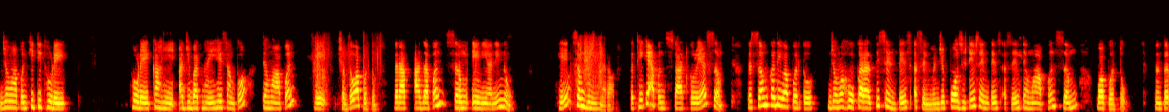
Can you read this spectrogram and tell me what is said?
जेव्हा आपण किती थोडे थोडे काही अजिबात नाही हे सांगतो तेव्हा आपण हे शब्द वापरतो. तर आज आपण सम एनी आणि नो हे समजून घेणार आहोत. तर ठीक आहे आपण स्टार्ट करूया सम. तर सम कधी वापरतो? जेव्हा होकारार्थी सेंटेन्स असेल म्हणजे पॉझिटिव्ह सेंटेन्स असेल तेव्हा आपण सम वापरतो. नंतर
